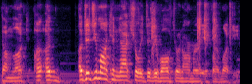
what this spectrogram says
Dumb luck. A, a, a Digimon can naturally digivolve to an armor if they're lucky.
